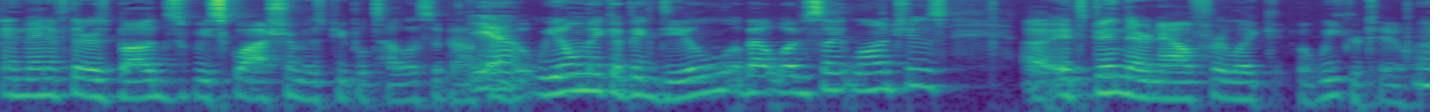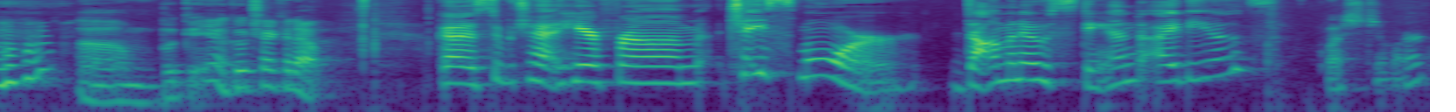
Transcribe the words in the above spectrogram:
And then if there's bugs, we squash them as people tell us about Yeah. them. But we don't make a big deal about website launches. Uh, it's been there now for like a week or 2 Mm-hmm. Um, but yeah, go check it out. Got a super chat here from Chase Moore. Domino stand ideas? Question mark.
